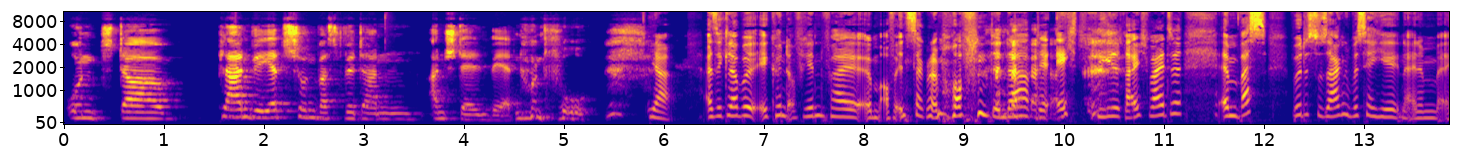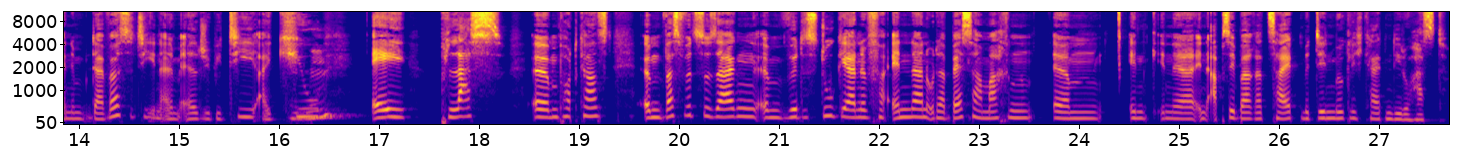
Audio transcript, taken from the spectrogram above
und da planen wir jetzt schon, was wir dann anstellen werden und wo. Ja, also ich glaube, ihr könnt auf jeden Fall ähm, auf Instagram hoffen, denn da habt ihr echt viel Reichweite. Ähm, was würdest du sagen, du bist ja hier in einem, einem Diversity, in einem LGBTIQ mhm. A Plus ähm, Podcast. Ähm, was würdest du sagen, ähm, würdest du gerne verändern oder besser machen ähm, in, in, der, in absehbarer Zeit mit den Möglichkeiten, die du hast?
